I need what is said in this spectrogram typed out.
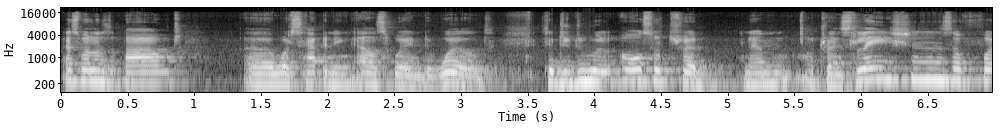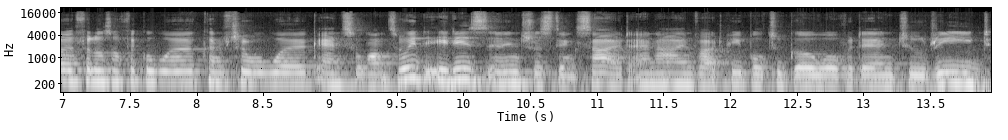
as well as about uh, what's happening elsewhere in the world. So to do also tra- um, translations of uh, philosophical work, cultural work, and so on. So it, it is an interesting site, and I invite people to go over there and to read,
